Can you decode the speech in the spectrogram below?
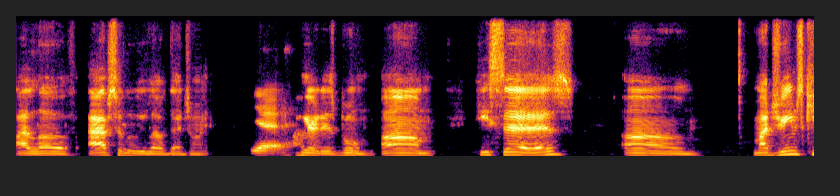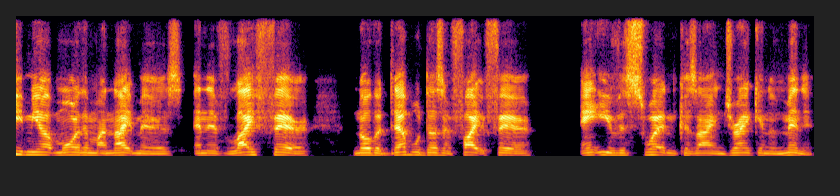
I love, absolutely love that joint. yeah. Here it is. Boom. Um, he says, um, my dreams keep me up more than my nightmares, and if life fair, no, the devil doesn't fight fair. Ain't even sweating because I ain't drank in a minute.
